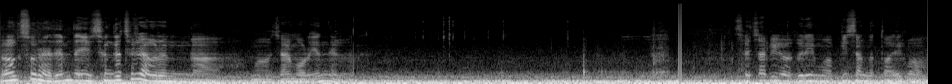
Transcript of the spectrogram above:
억수로 해야 됩니다. 이 선거철이라 그런가 뭐 잘 모르겠네 그거는. 세차비가 그리 뭐 비싼 것도 아니고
